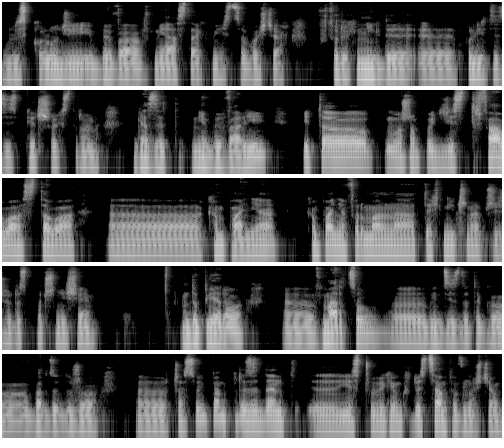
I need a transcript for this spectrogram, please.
blisko ludzi i bywa w miastach, miejscowościach, w których nigdy e, politycy z pierwszych stron gazet nie bywali. I to można powiedzieć jest trwała, stała e, kampania. Kampania formalna, techniczna przecież rozpocznie się dopiero e, w marcu, więc jest do tego bardzo dużo E, czasu. I pan prezydent e, jest człowiekiem, który z całą pewnością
